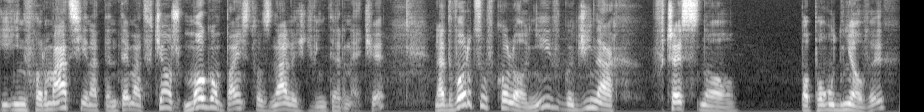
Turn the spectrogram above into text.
i informacje na ten temat wciąż mogą Państwo znaleźć w internecie. Na dworcu w kolonii w godzinach wczesno popołudniowych,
